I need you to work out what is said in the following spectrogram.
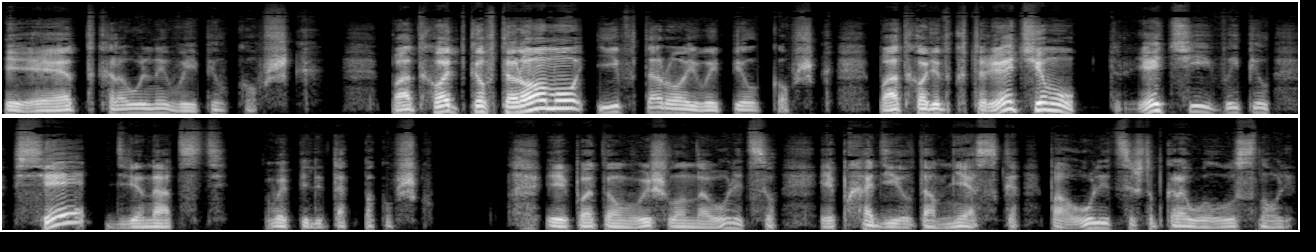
и этот караульный выпил ковшик. Подходит ко второму, и второй выпил ковшик. Подходит к третьему, третий выпил. Все двенадцать выпили так по ковшику. И потом вышел он на улицу и походил там несколько по улице, чтобы караулы уснули.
